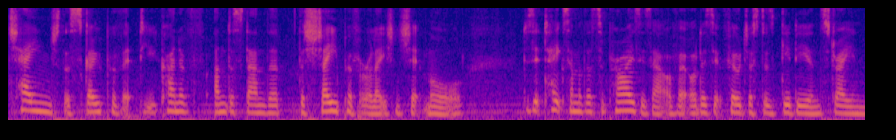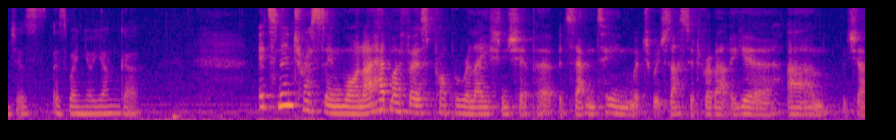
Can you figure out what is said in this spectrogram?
change the scope of it? Do you kind of understand the, the shape of a relationship more? Does it take some of the surprises out of it, or does it feel just as giddy and strange as, as when you're younger? It's an interesting one. I had my first proper relationship at, at 17, which which lasted for about a year, um, which I,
